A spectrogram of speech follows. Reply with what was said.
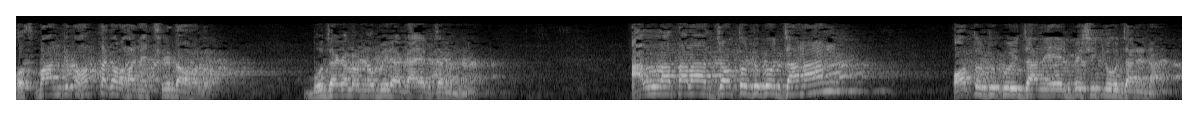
ওসমানকে তো হত্যা করা হয় না ছেড়ে দেওয়া হল। বোঝা গেল নবীরা গায়েব জানেন না। আল্লাহ তালা যতটুকু জানান, অতটুকুই জানে, এর বেশি কেউ জানে না।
